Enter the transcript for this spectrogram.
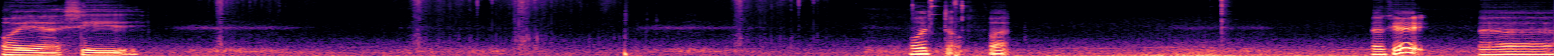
Oh yeah, see. What the fuck? Okay. Uh,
